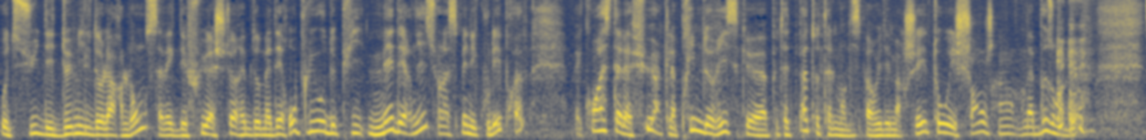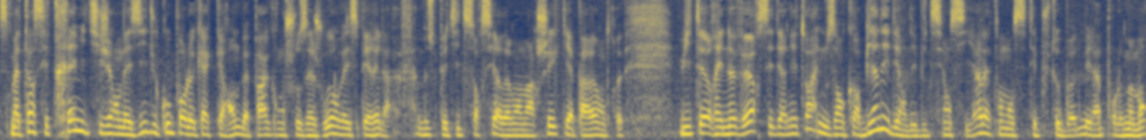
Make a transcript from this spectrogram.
au-dessus des 2000 dollars l'once avec des flux acheteurs hebdomadaires au plus haut depuis mai dernier sur la semaine écoulée. Preuve qu'on reste à l'affût, hein, que la prime de risque a peut-être pas totalement disparu des marchés. Taux échange, hein, on a besoin d'or. Ce matin, c'est très mitigé en Asie. Du coup, pour le CAC 40, bah, pas grand-chose à jouer. On va espérer la fameuse petite sorcière d'avant-marché qui apparaît entre 8h et 9h ces derniers temps. Elle nous a encore bien aidé en début de séance hier. La tendance était plutôt bonne, mais là, pour le moment,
